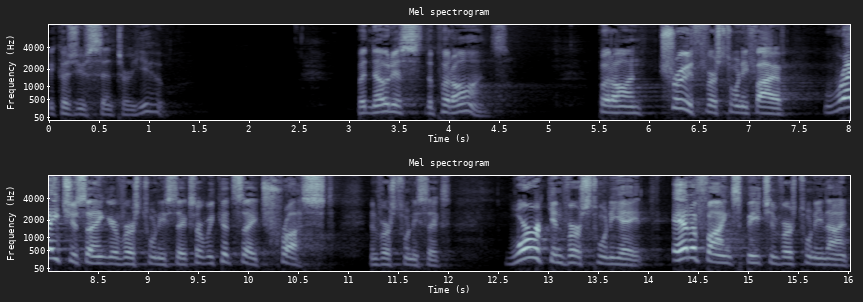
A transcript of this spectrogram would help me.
because you center you. But notice the put ons. Put on truth, verse 25, righteous anger, verse 26, or we could say trust, in verse 26, work in verse 28, edifying speech in verse 29,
